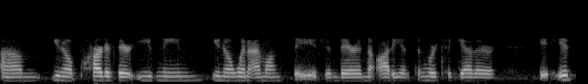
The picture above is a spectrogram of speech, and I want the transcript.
um, you know, part of their evening. You know, when I'm on stage and they're in the audience and we're together, it it,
